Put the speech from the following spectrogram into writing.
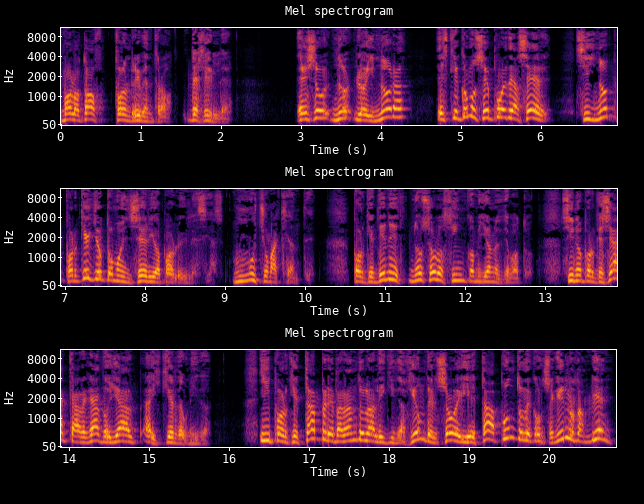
Molotov von Ribbentrop de Hitler. Eso no, lo ignora. Es que cómo se puede hacer si no, ¿por qué yo tomo en serio a Pablo Iglesias? Mucho más que antes. Porque tiene no solo 5 millones de votos, sino porque se ha cargado ya a Izquierda Unida. Y porque está preparando la liquidación del PSOE y está a punto de conseguirlo también.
